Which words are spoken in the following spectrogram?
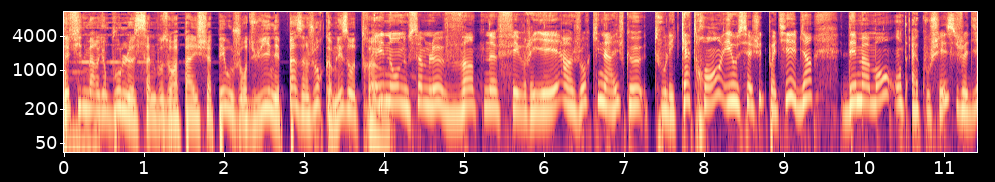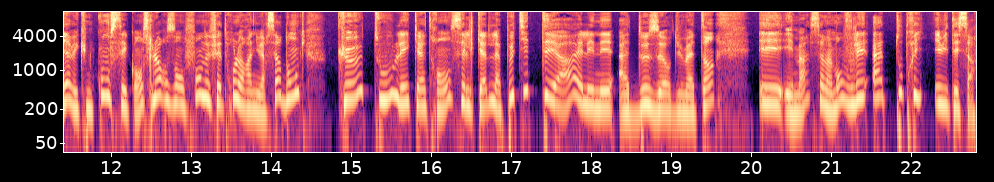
Delphine Marion Boule, ça ne vous aura pas échappé. Aujourd'hui n'est pas un jour comme les autres. Et non, nous sommes le 29 février, un jour qui n'arrive que tous les 4 ans. Et au CHU de Poitiers, eh bien, des mamans ont accouché ce jeudi avec une conséquence. Leurs enfants ne fêteront leur anniversaire donc que tous les 4 ans. C'est le cas de la petite Théa. Elle est née à 2 heures du matin. Et Emma, sa maman, voulait à tout prix éviter ça.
